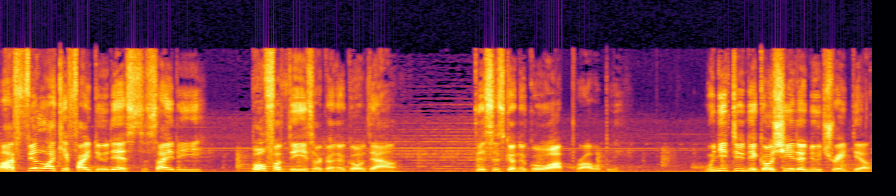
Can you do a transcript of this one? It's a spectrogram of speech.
I feel like if I do this, society, both of these are going to go down. This is going to go up probably. We need to negotiate a new trade deal.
